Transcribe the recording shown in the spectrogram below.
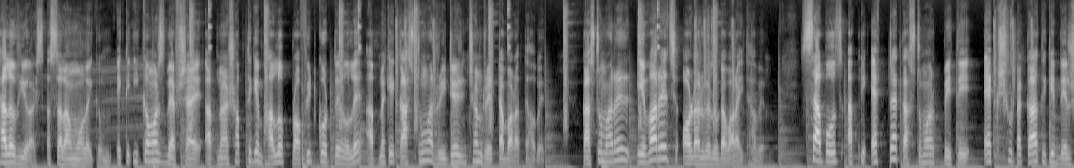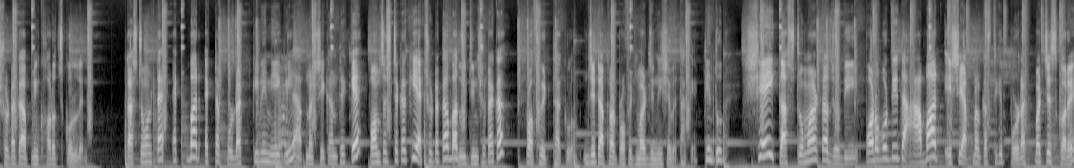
Hello viewers আসসালামু আলাইকুম। একটি ই কমার্স ব্যবসায় আপনার সব থেকে ভালো প্রফিট করতে হলে আপনাকে কাস্টমার রিটেনশন রেটটা বাড়াতে হবে। কাস্টমারের এভারেজ অর্ডার ভ্যালুটা বাড়াইতে হবে। সাপোজ আপনি একটা কাস্টমার পেতে একশো টাকা থেকে দেড়শো টাকা আপনি খরচ করলেন। কাস্টমারটা একবার একটা প্রোডাক্ট কিনে নিয়ে গেলে আপনার সেখান থেকে পঞ্চাশ টাকা কি একশো টাকা বা দুই তিনশো টাকা প্রফিট থাকল, যেটা আপনার প্রফিট মার্জিন হিসেবে থাকে। কিন্তু সেই কাস্টমারটা যদি পরবর্তীতে আবার এসে আপনার কাছ থেকে প্রোডাক্ট পারচেস করে,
